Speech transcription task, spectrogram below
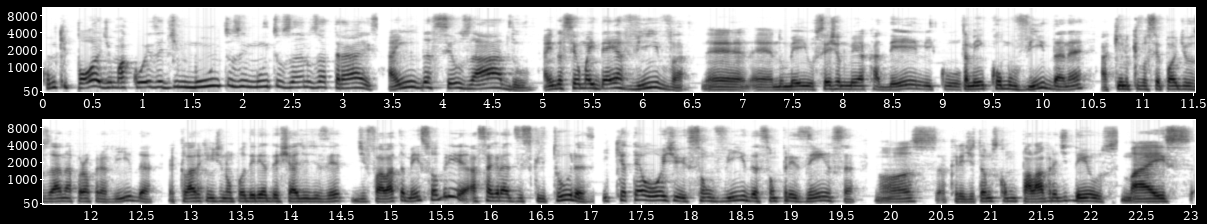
como que pode uma coisa de muitos e muitos anos atrás ainda ser usado, ainda ser uma ideia viva, né? É, no meio, seja no meio acadêmico, também como vida, né? Aquilo que você pode usar na própria vida. É claro que a gente não poderia deixar de dizer, de falar também sobre as Sagradas Escrituras e que até hoje são vida, são presença. Nós acreditamos como palavra de Deus, mas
